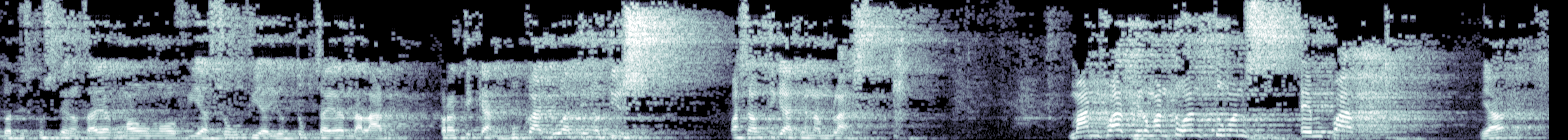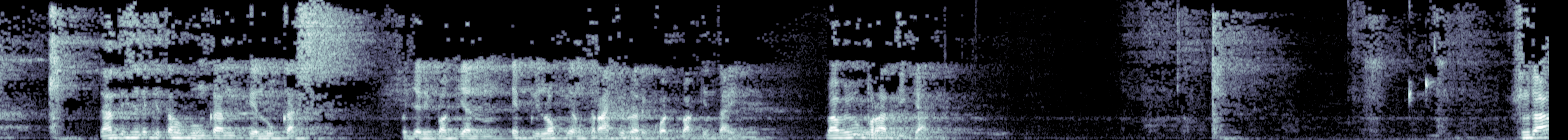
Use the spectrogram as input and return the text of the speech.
berdiskusi dengan saya mau mau via Zoom, via YouTube saya tidak lari. Perhatikan, buka 2 Timotius pasal 3 ke 16. Manfaat firman Tuhan cuma empat. Ya. Nanti sini kita hubungkan ke Lukas menjadi bagian epilog yang terakhir dari khotbah kita ini. Bapak Ibu perhatikan. Sudah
